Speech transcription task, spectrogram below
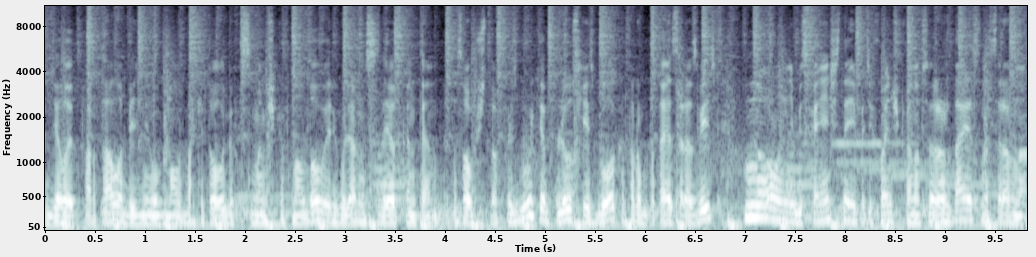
делает портал, объединил маркетологов и СММщиков Молдовы и регулярно создает контент. Это сообщество в Фейсбуке, плюс есть блог, который он пытается развить, но он не бесконечный, и потихонечку оно все рождается, но все равно.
